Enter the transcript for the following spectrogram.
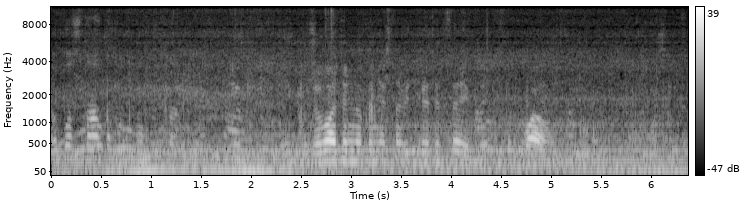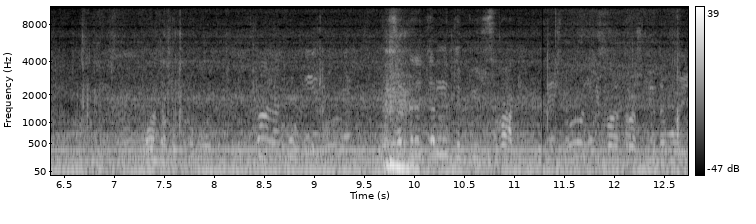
Ну поставте, ну. Желательно, конечно, відкрити цей, блядь, підвал. Можна попробувати? Це треба тягнути пів сраки. Трошки доволі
